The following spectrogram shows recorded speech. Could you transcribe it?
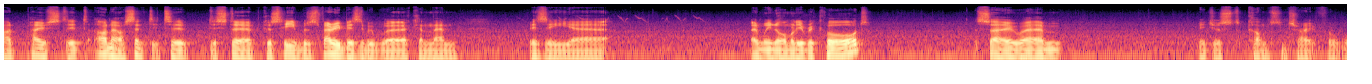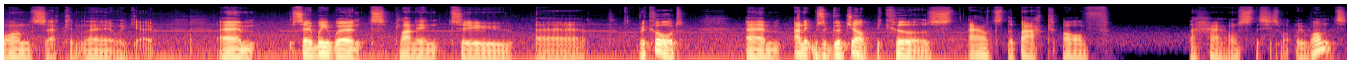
I'd posted... Oh no, I sent it to Disturbed because he was very busy with work and then busy uh, when we normally record. So um, let me just concentrate for one second. There we go. Um, so we weren't planning to uh, record. Um, and it was a good job because out the back of the house, this is what we want,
